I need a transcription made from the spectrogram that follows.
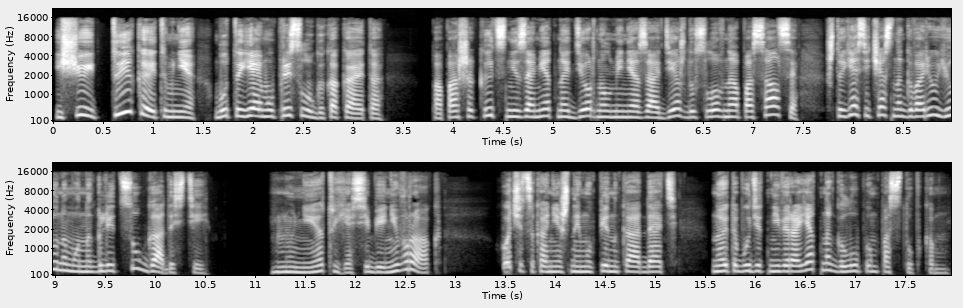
еще и тыкает мне, будто я ему прислуга какая-то. Папаша Кыц незаметно дернул меня за одежду, словно опасался, что я сейчас наговорю юному наглецу гадостей. Ну нет, я себе не враг. Хочется, конечно, ему пинка отдать, но это будет невероятно глупым поступком.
